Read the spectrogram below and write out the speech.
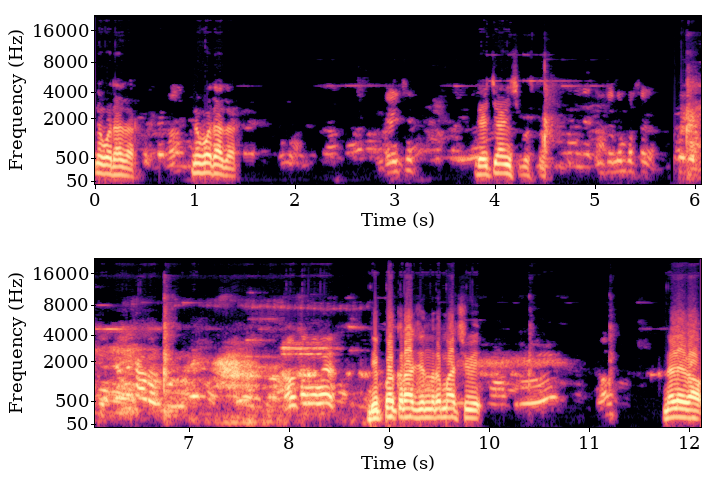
नव्वद हजार. नव्वद हजार. द्यायचे? ऐंशी दीपक राजेंद्र माचवे. नळेगाव.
